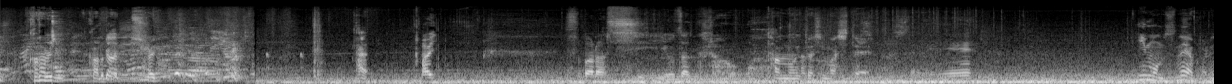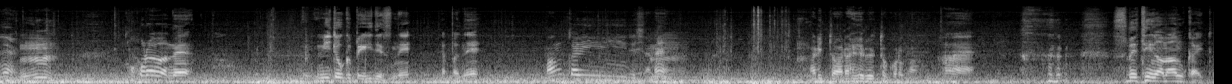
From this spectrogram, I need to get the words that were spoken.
い。片火体はい。はい。はい。素晴らしい夜桜を。堪能いたしまして。ね。いいもんですねやっぱりね。うん。これはね見とくべきですね。やっぱね。満開でしたね、ありとあらゆるところが。はい全てが満開と。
